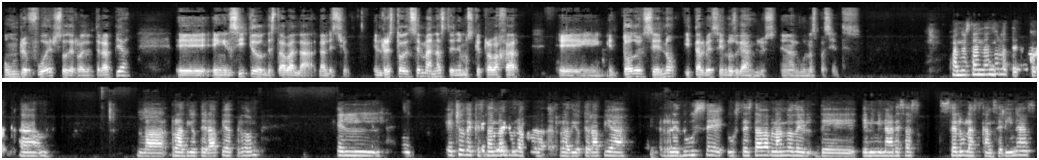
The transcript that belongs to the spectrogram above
o un refuerzo de radioterapia eh, en el sitio donde estaba la, lesión. El resto de semanas tenemos que trabajar eh, en todo el seno y tal vez en los ganglios en algunas pacientes. Cuando están dando la, la radioterapia, perdón, el hecho de que están dando la radioterapia reduce, usted estaba hablando de, eliminar esas células cancerinas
